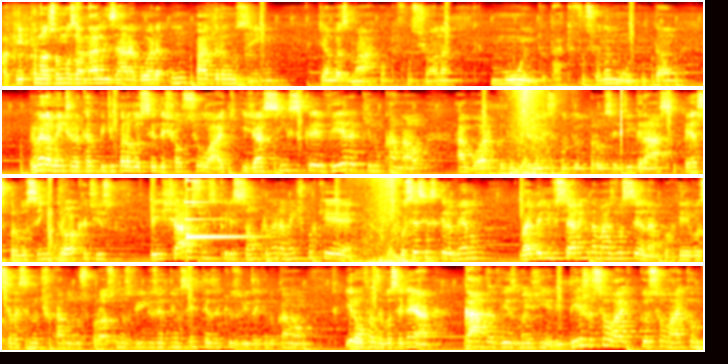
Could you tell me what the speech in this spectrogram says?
ok? Porque nós vamos analisar agora um padrãozinho de ambas marcas que funciona muito, tá? Que funciona muito. Então, primeiramente eu já quero pedir para você deixar o seu like e já se inscrever aqui no canal agora, porque eu estou entregando esse conteúdo para você de graça e peço para você, em troca disso, deixar a sua inscrição, primeiramente porque você se inscrevendo vai beneficiar ainda mais você, né? Porque você vai ser notificado dos próximos vídeos e eu tenho certeza que os vídeos aqui do canal irão fazer você ganhar cada vez mais dinheiro. E deixa o seu like, porque o seu like é o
